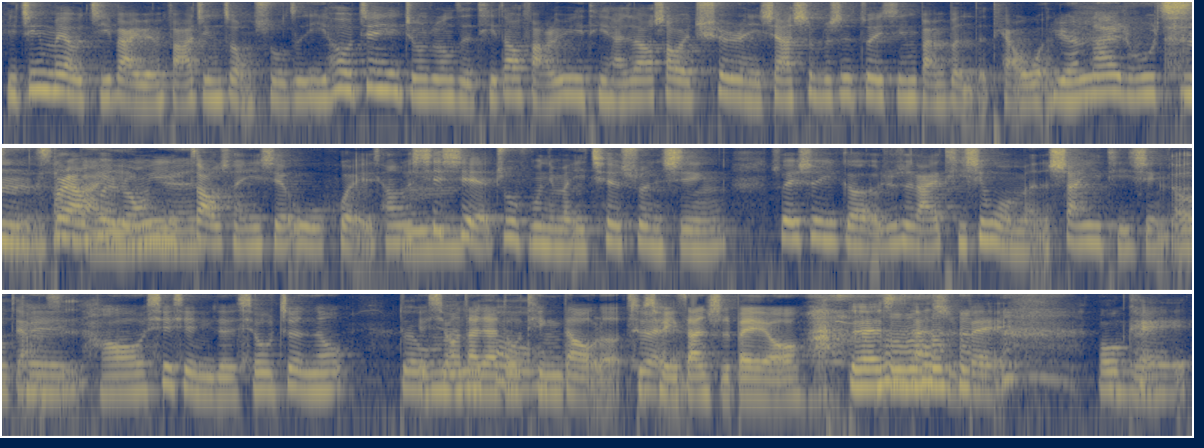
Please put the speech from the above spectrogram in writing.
已经没有几百元罚金这种数字。以后建议炯炯子提到法律议题，还是要稍微确认一下是不是最新版本的条文。原来如此，嗯，不然会容易造成一些误会。他说谢谢、嗯，祝福你们一切顺心。所以是一个就是来提醒我们善意提醒的这样子。Okay, 好，谢谢你的修正哦。对，也希望大家都听到了，是乘以三十倍哦。对，是三十倍。OK，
